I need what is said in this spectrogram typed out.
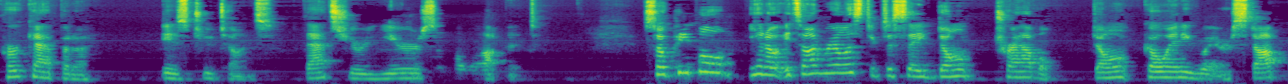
per capita is two tons. That's your year's allotment. So people, you know, it's unrealistic to say don't travel, don't go anywhere, stop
